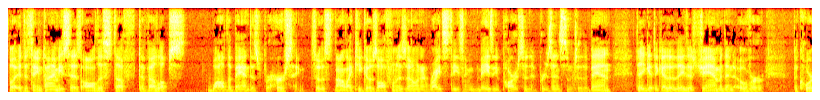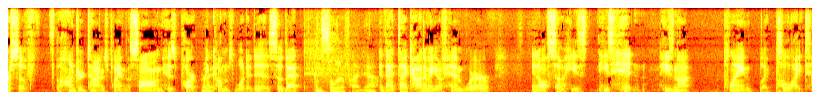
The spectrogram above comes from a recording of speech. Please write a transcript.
But at the same time he says all this stuff develops while the band is rehearsing. So it's not like he goes off on his own and writes these amazing parts and it presents them to the band. They get together, they just jam and then over the course of a hundred times playing the song, his part right. becomes what it is. So that and solidified, yeah. That dichotomy of him where and also he's he's hitting. He's not playing like polite.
